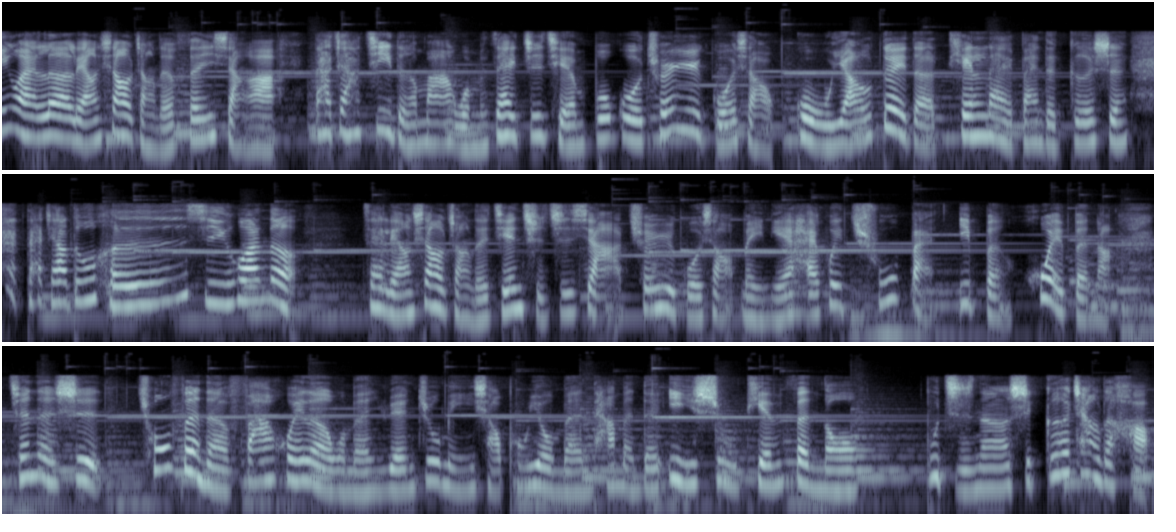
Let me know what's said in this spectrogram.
听完了梁校长的分享啊，大家记得吗？我们在之前播过春日国小古谣队的天籁般的歌声，大家都很喜欢呢。在梁校长的坚持之下，春日国小每年还会出版一本绘本呢，真的是充分的发挥了我们原住民小朋友们他们的艺术天分哦。不止呢是歌唱得好，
